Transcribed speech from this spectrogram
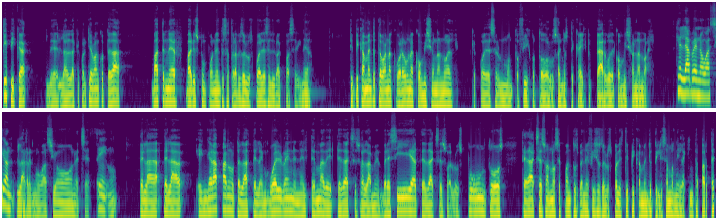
típica, de la, la que cualquier banco te da, va a tener varios componentes a través de los cuales el banco hace dinero. Típicamente te van a cobrar una comisión anual, que puede ser un monto fijo, todos los años te cae tu cargo de comisión anual. Que la renovación. La renovación, etcétera. ¿no? Te, la, te la engrapan o te la, te la envuelven en el tema de te da acceso a la membresía, te da acceso a los puntos, te da acceso a no sé cuántos beneficios de los cuales típicamente utilizamos ni la quinta parte,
